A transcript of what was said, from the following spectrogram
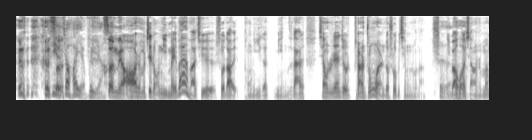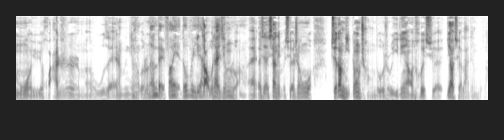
各地的叫法也不一样。蒜苗嗯什么这种，你没办法去说到同一个名字，大家相互之间就全是中国人都说不清楚呢。是的，你包括像什么墨鱼、花枝、什么乌贼什么，你好多时候嗯南北方也都不一样。你搞不太清楚。哎，而且像你们学生物，学到你这种程度，是不是一定要会学要学拉丁语了？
